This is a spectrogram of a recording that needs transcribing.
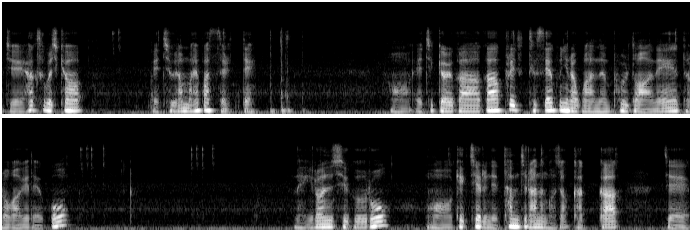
이제 학습을 시켜 예측을 한번 해봤을 때 어, 예측 결과가 predict 7이라고 하는 폴더 안에 들어가게 되고 네, 이런 식으로 어, 객체를 이제 탐지를 하는 거죠. 각각 이제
